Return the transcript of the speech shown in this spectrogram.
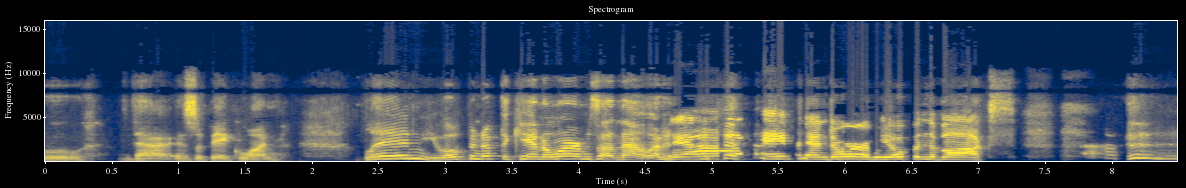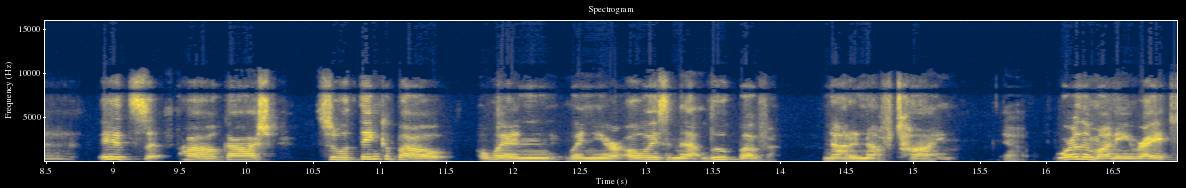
ooh that is a big one Lynn, you opened up the can of worms on that one. yeah, hey Pandora, we opened the box. It's oh gosh. So think about when when you're always in that loop of not enough time. Yeah. Or the money, right?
